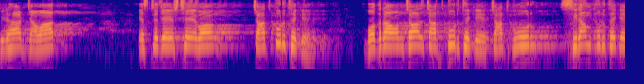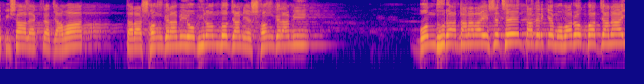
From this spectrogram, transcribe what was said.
বিরাট জামাত স্টেজে এসছে এবং চাঁদপুর থেকে, বদরা অঞ্চল চাঁদপুর থেকে, চাঁদপুর, শ্রীরামপুর থেকে বিশাল একটা জামাত। তারা সংগ্রামী অভিনন্দন জানিয়ে, সংগ্রামী বন্ধুরা তানারা এসেছেন, তাদেরকে মোবারকবাদ জানাই।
